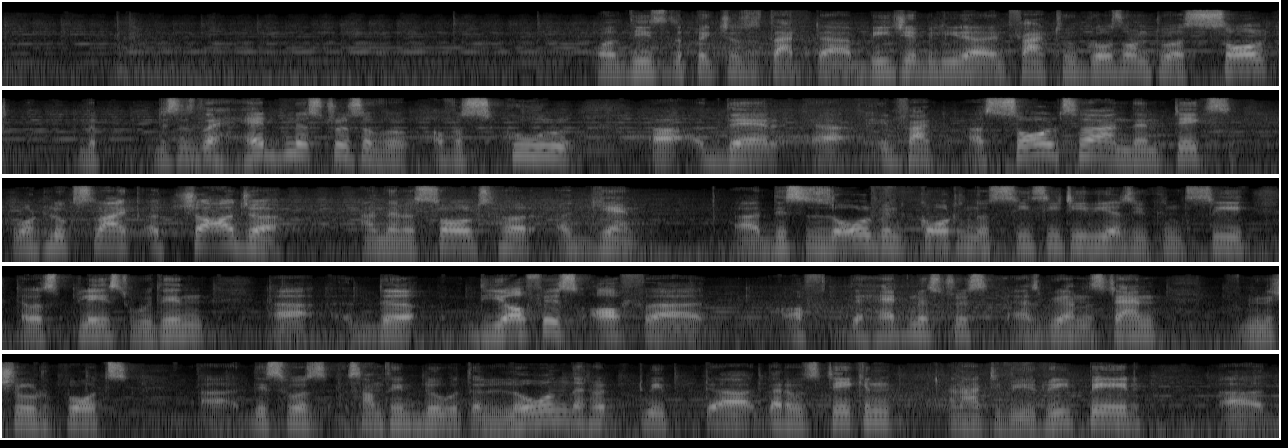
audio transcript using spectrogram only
Well, these are the pictures of that uh, BJP leader, in fact, who goes on to assault the, this is the headmistress of a, of a school uh, there, uh, in fact, assaults her and then takes what looks like a charger and then assaults her again. Uh, this has all been caught on the CCTV, as you can see, that was placed within uh, the the office of uh, of the headmistress. As we understand from initial reports, uh, this was something to do with a loan that had to be that was taken and had to be repaid.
